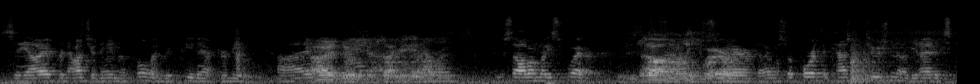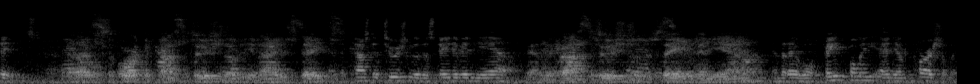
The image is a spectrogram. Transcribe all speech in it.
Say aye, pronounce your name in full, and repeat after me. I, Joseph Saxon Do solemnly swear Do solemnly swear that I will support the Constitution of the United States that I will support the Constitution of the United States and the Constitution of the State of Indiana, and the Constitution of the State of Indiana, and that I will faithfully and impartially.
